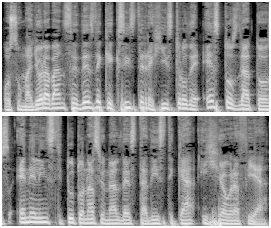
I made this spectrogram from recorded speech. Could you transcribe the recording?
o su mayor avance desde que existe registro de estos datos en el Instituto Nacional de Estadística y Geografía.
